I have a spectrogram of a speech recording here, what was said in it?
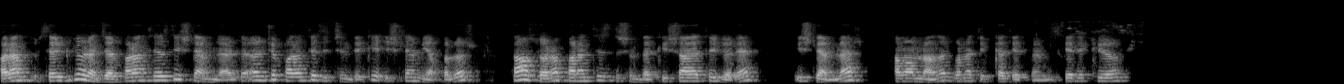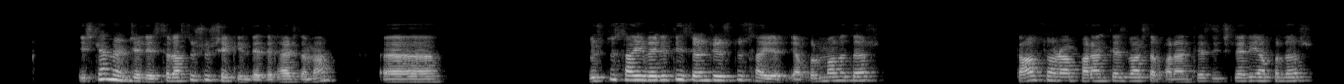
Parant sevgili öğrenciler, parantezli işlemlerde önce parantez içindeki işlem yapılır. Daha sonra parantez dışındaki işarete göre işlemler tamamlanır. Buna dikkat etmemiz gerekiyor. İşlem önceliği sırası şu şekildedir her zaman. Ee, üstü sayı verildiyse önce üstü sayı yapılmalıdır. Daha sonra parantez varsa parantez içleri yapılır.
